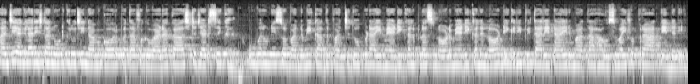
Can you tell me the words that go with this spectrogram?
ਹਾਂਜੀ, ਅਗਲਾ ਰਿਸ਼ਤਾ ਨੋਟ ਕਰੋ ਜੀ। ਨਾਮ ਕੌਰ, ਪਤਾ ਫਗਵਾੜਾ, ਕਾਸਟ ਜੱਟ ਸਿੱਖ। ਉਮਰ 1992 ਕੱਦ 5'2 ਪੜ੍ਹਾਈ, medical plus non medical law degree ਪਿਤਾ ਰਿਟਾਇਰ ਮਾਤਾ ਹਾਊਸਵਾਈਫ ਭਰਾ ਤਿੰਨ ਨੇ।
